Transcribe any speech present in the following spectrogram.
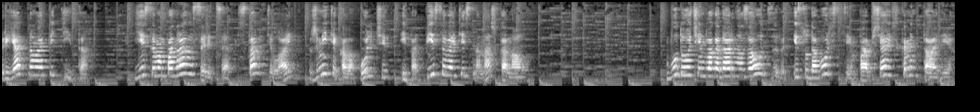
Приятного аппетита! Если вам понравился рецепт, ставьте лайк, жмите колокольчик и подписывайтесь на наш канал. Буду очень благодарна за отзывы и с удовольствием пообщаюсь в комментариях.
